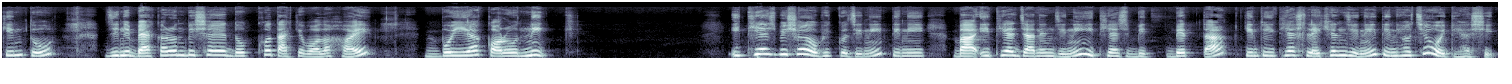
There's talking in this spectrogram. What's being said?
কিন্তু যিনি ব্যাকরণ বিষয়ে দক্ষ, তাকে বলা হয় বৈয়াকরণিক। ইতিহাস বিষয়ে অভিজ্ঞ যিনি, তিনি বা ইতিহাস জানেন যিনি, ইতিহাস বেত্তা, কিন্তু ইতিহাস লেখেন যিনি, তিনি হচ্ছে ঐতিহাসিক।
